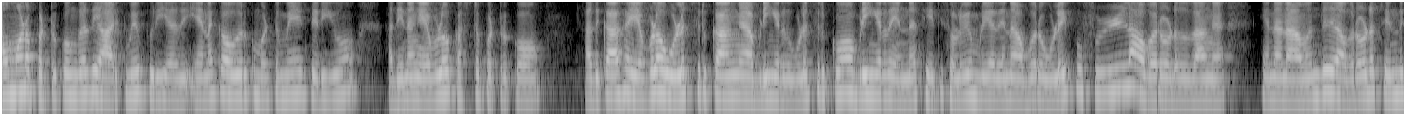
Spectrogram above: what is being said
அவமானப்பட்டிருக்கோங்கிறது யாருக்குமே புரியாது. எனக்கு அவருக்கு மட்டுமே தெரியும். அதை நாங்கள் எவ்வளோ கஷ்டப்பட்டிருக்கோம்? அதுக்காக எவ்வளோ உழைச்சிருக்காங்க அப்படிங்கிறது உழைச்சிருக்கோம் அப்படிங்கிறத என்ன சேர்த்து சொல்லவே முடியாது. ஏன்னா அவரோட உழைப்பு ஃபுல்லாக அவரோடது தாங்க ஏன்னா நான் வந்து அவரோட சேர்ந்து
